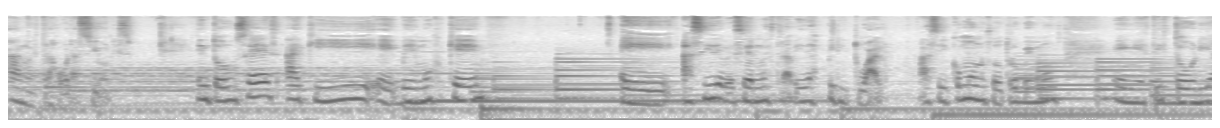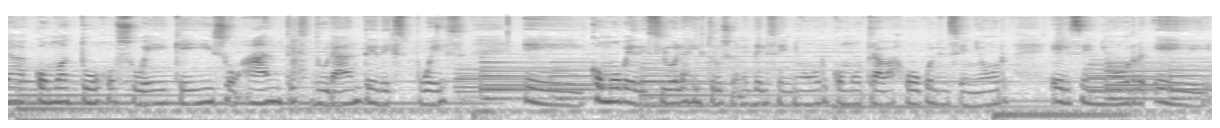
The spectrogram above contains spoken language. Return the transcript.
a nuestras oraciones. Entonces aquí eh, vemos que eh, así debe ser nuestra vida espiritual. Así como nosotros vemos en esta historia cómo actuó Josué, qué hizo antes, durante, después, eh, cómo obedeció las instrucciones del Señor, cómo trabajó con el Señor. El Señor eh,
